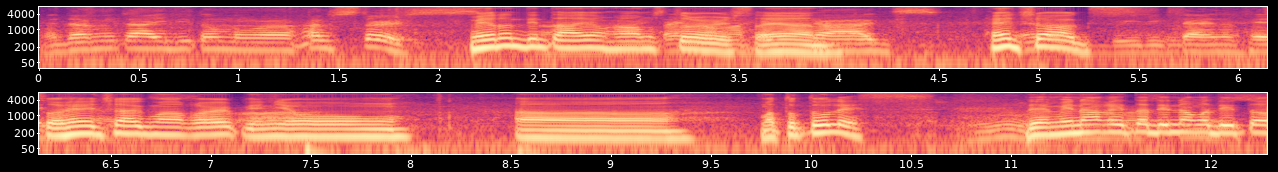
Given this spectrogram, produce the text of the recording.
Madami tayo dito mga hamsters. meron din tayong Meron hamsters. tayong mga Ayan. hedgehogs. Hedgehogs. Breeding tayo ng hedgehog. So hedgehog mga carp, yun yung ah, matutulis. Mm. Then may nakita din ako dito,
